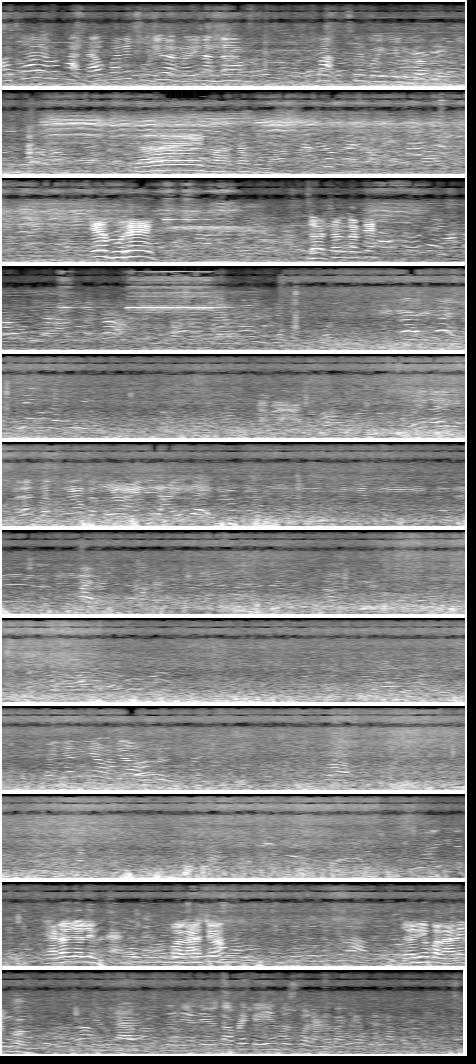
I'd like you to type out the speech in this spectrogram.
અત્યારે હવે ખાતા ઉપરની થોડી વાર રહીને અંદર આમ બાગશે ભાઈ પેલું જય દ્વારકાધીશ. એ બુરે દર્શન કરતે અહીંયા નહીં આવે ત્યાં આવશે. હેડો જલ્દી આવે દરિયો પલારે એમ કહું. દરિયા દેવ તો આપણે કહીએ ને તો જ પલાળે બાકી પલાળે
